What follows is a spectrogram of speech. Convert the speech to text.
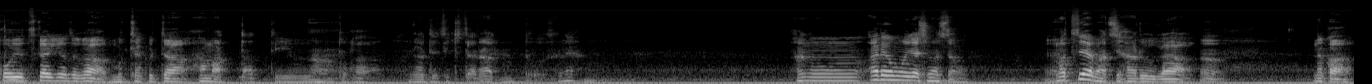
こういう使い方がむちゃくちゃハマったっていうとかが出てきたらってことですよね、あのーあれ思い出しましたもん、うん松山千春がうん。なんか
